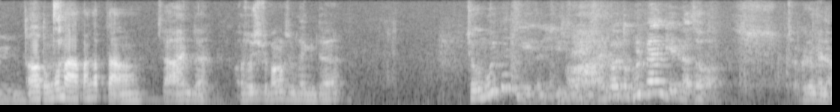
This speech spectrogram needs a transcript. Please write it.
음. 어 동범아 반갑다. 어. 자, 형님들 어서 오십시오. 반갑습니다, 형님들. 저거 물 빼는 게 있던 일인데. 아, 이거 또물 빼는 게 일이라서. 자, 그러면은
